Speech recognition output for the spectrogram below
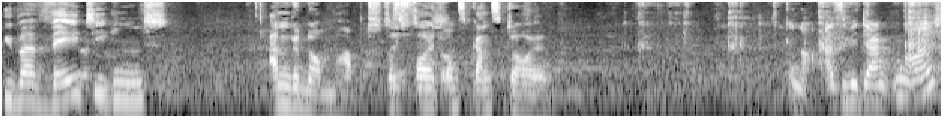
überwältigend angenommen habt. Das freut uns ganz doll. Genau, also wir danken euch.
